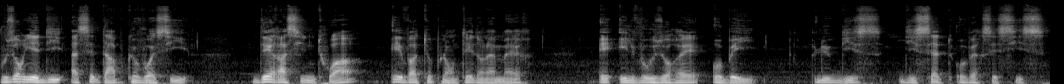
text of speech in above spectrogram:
vous auriez dit à cet arbre que voici, déracine-toi et va te planter dans la mer, et il vous aurait obéi. Luc 10, 17 au verset 6.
